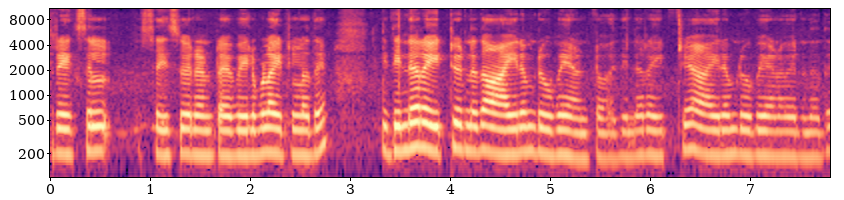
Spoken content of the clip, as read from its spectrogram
ത്രീ എക്സൽ സൈസ് വരെയാണ് അവൈലബിൾ ആയിട്ടുള്ളത്. ഇതിന്റെ റേറ്റ് വരുന്നത് ആയിരം രൂപയാണ് കേട്ടോ ഇതിന്റെ റേറ്റ് ആയിരം രൂപയാണ് വരുന്നത്.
